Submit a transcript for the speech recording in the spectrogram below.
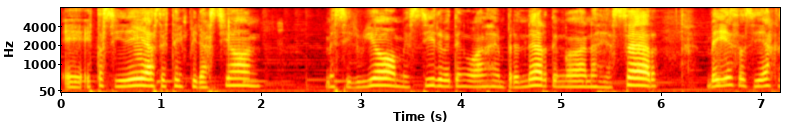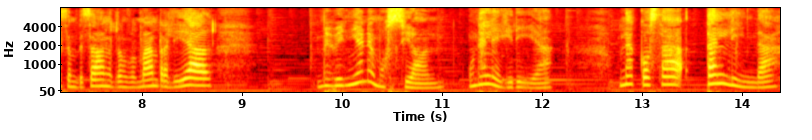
eh, estas ideas, esta inspiración, me sirvió, me sirve, tengo ganas de emprender, tengo ganas de hacer veía esas ideas que se empezaban a transformar en realidad, me venía una emoción, una alegría, una cosa tan linda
